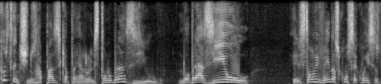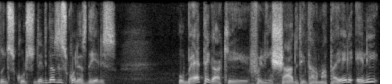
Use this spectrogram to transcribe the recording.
Constantino, os rapazes que apanharam eles estão no Brasil. No Brasil! Eles estão vivendo as consequências do discurso dele e das escolhas deles. O Bétega, que foi linchado e tentaram matar ele, ele,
